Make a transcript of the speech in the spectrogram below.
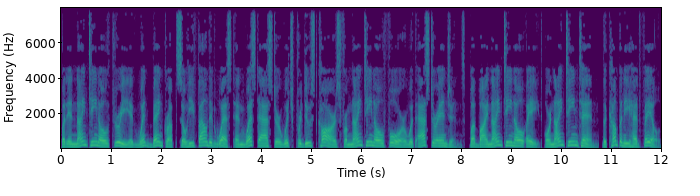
but in 1903 it went bankrupt so he founded West and West Aster which produced cars from 1904 with Aster engines, but by 1908 or 1910 the company had failed.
